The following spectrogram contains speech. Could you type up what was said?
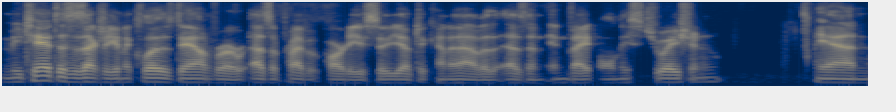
Mutantis is actually going to close down for as a private party, so you have to kind of have it as an invite only situation, and.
